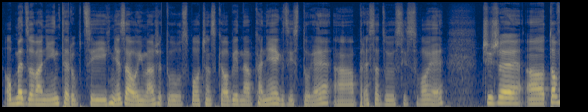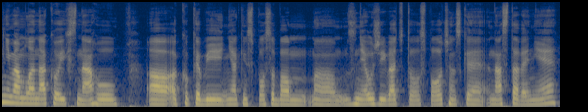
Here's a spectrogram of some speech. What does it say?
obmedzovaní interrupcií ich nezaujíma, že tu spoločenská objednávka neexistuje a presadzujú si svoje. Čiže uh, to vnímam len ako ich snahu uh, ako keby nejakým spôsobom uh, zneužívať to spoločenské nastavenie,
